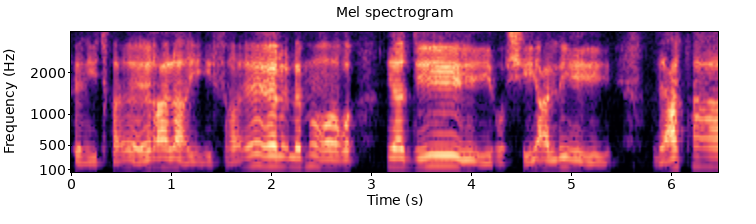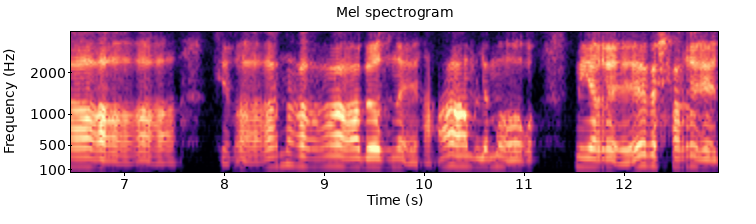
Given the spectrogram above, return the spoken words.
פן יתפאר עלי ישראל לאמור ידי הושיע לי ועתה קרא נא באוזני העם לאמור מי ירא וחרד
